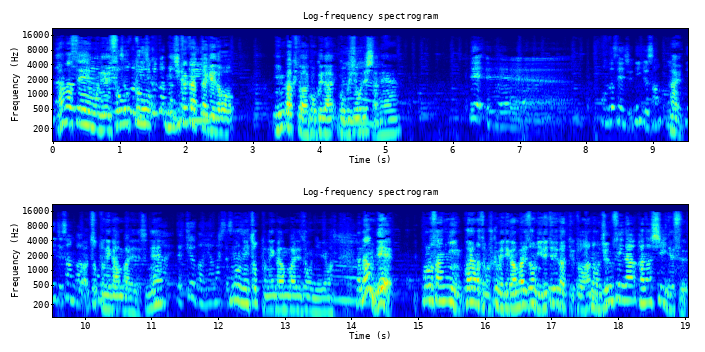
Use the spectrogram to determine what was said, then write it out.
七世もね、相当短かったけど。ど、インパクトは極大、極上でしたね。で、えー、本田選手、23。はい23番。ちょっとね、頑張れですね。はい。で、9番、山下選手。もうね、ちょっとね、頑張れゾーンに入れます。うんなんで、この3人、小山さんも含めて頑張りゾーンに入れてるかっていうと、あの、純粋な話です。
